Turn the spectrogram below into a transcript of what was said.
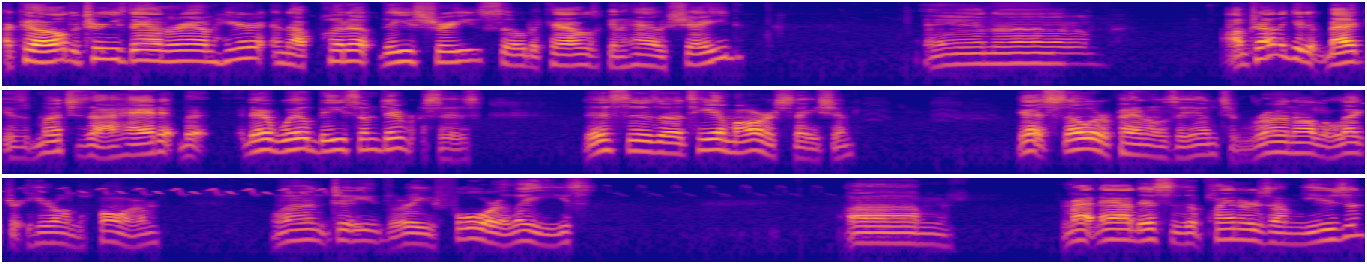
I cut all the trees down around here, and I put up these trees so the cows can have shade. And um, I'm trying to get it back as much as I had it, but there will be some differences. This is a TMR station. Got solar panels in to run all the electric here on the farm. One, two, three, four of these. Um, right now, this is the planters I'm using.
